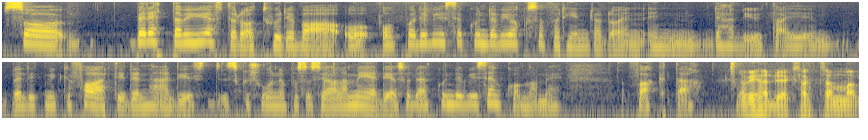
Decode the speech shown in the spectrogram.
så berättade vi ju efteråt hur det var och, och, på det viset kunde vi också förhindra då en, en, det hade ju tagit väldigt mycket fart i den här diskussionen på sociala medier så där kunde vi sen komma med fakta. Ja, vi hade ju exakt samma,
